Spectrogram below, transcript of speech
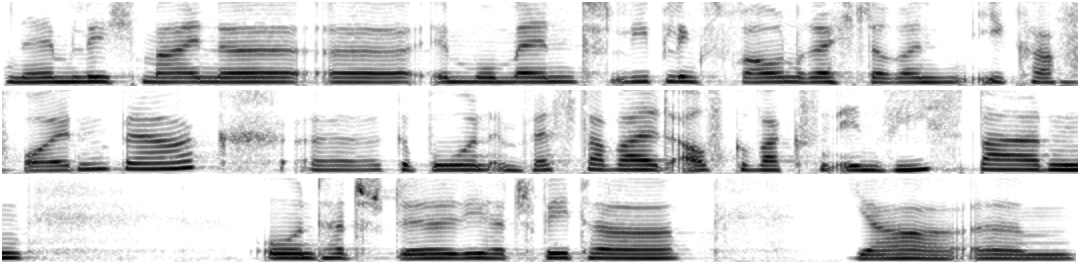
nämlich meine äh, im Moment Lieblingsfrauenrechtlerin Ika Freudenberg, äh, geboren im Westerwald, aufgewachsen in Wiesbaden und hat äh, die hat später ja ähm,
